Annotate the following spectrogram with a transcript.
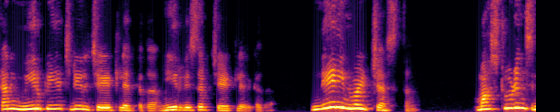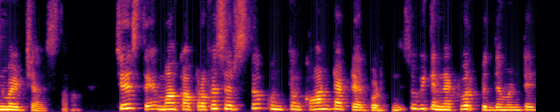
కానీ మీరు పిహెచ్డీలు చేయట్లేదు కదా మీరు రీసెర్చ్ చేయట్లేదు కదా. నేను ఇన్వైట్ చేస్తాను. మా స్టూడెంట్స్ ఇన్వైట్ చేస్తాను. చేస్తే మాకు ఆ ప్రొఫెసర్స్తో కొంచెం కాంటాక్ట్ ఏర్పడుతుంది. So we can network with them అంటే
